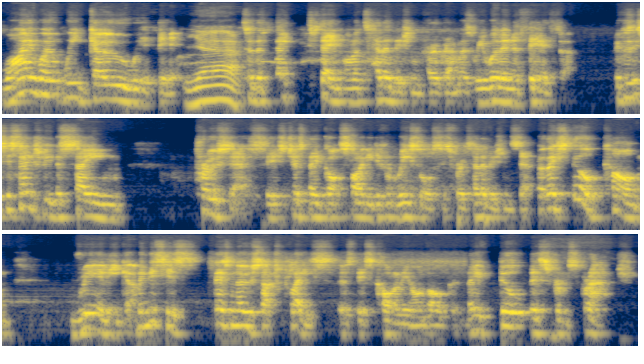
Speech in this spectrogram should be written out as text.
Why won't we go with it Yeah. to the same extent on a television program as we will in a theatre? Because it's essentially the same process. It's just they've got slightly different resources for a television set, but they still can't really. I mean, this is there's no such place as this colony on Vulcan. They've built this from scratch,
